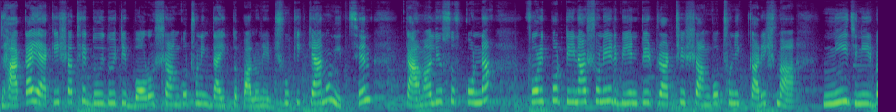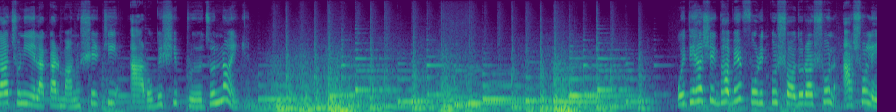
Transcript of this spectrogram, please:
ঢাকায় একই সাথে দুই দুইটি বড় সাংগঠনিক দায়িত্ব পালনের ঝুঁকি কেন নিচ্ছেন কামাল ইউসুফ কন্যা? ফরিদপুর তিন আসনের বিএনপির প্রার্থীর সাংগঠনিক কারিশমা নিজ নির্বাচনী এলাকার মানুষের কি আরও বেশি প্রয়োজন নয়? ঐতিহাসিকভাবে ফরিদপুর সদর আসন আসলে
